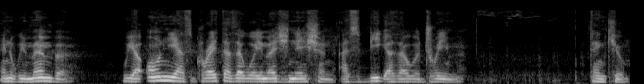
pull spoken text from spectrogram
And remember, we are only as great as our imagination, as big as our dream. Thank you.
